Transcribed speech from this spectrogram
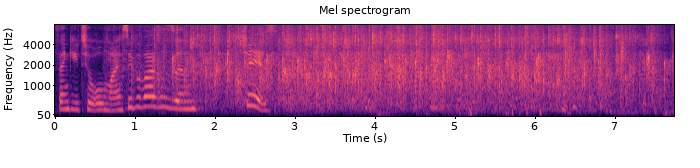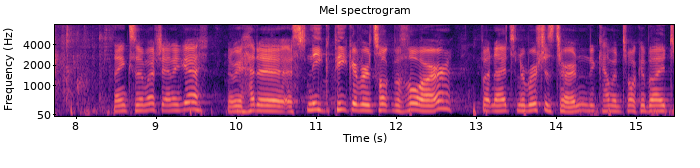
Thank you to all my supervisors and cheers. Thanks so much, Annika. Now, we had a, a, sneak peek of her talk before, but now it's Nirush's turn to come and talk about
